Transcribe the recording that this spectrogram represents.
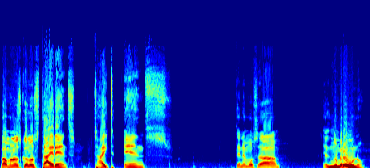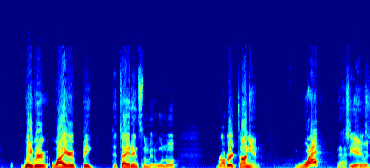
Vámonos con los tight ends. Tight ends. Tenemos a el número uno. Waiver Wire Big de tight ends número uno. Robert Tanyan. ¿What? Así sí, es.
